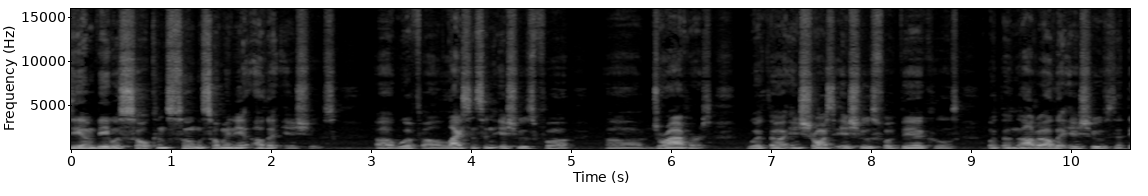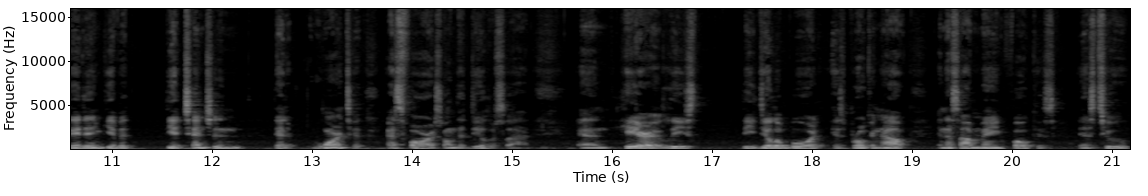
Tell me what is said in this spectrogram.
DMV was so consumed with so many other issues, uh, with uh, licensing issues for uh, drivers, with uh, insurance issues for vehicles, with a lot of other issues that they didn't give it the attention that it warranted as far as on the dealer side. And here, at least, the dealer board is broken out, and that's our main focus is to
